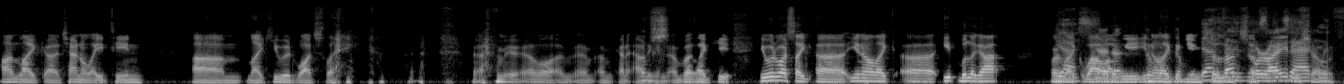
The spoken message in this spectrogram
on like uh, channel eighteen, um, like he would watch like. I mean, well, I'm, I'm, I'm kind of outing sh- him, but like he he would watch like uh you know like uh Eat Bulaga or like Yes. Wow Yeah, Wow the- We you the- know like the, the- game Yes, The shows. lunch stuff. variety exactly. shows.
